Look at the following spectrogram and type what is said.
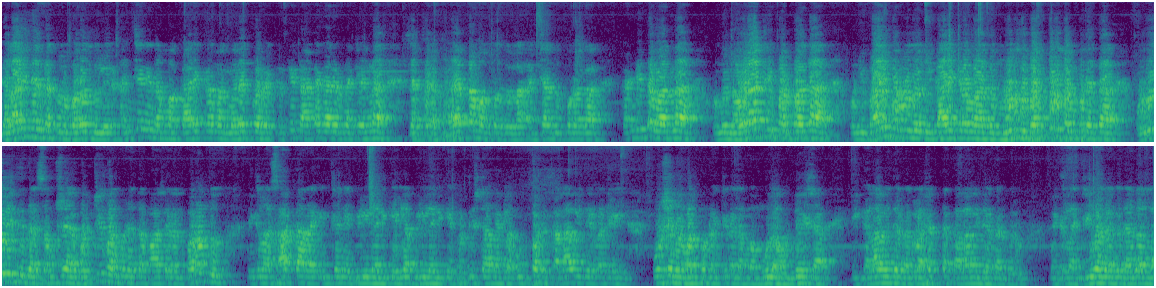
ಕಲಾವಿದರ ತಕ್ಕಲು ಬರೋದಿಲ್ಲ ಅಂಚನೆ ನಮ್ಮ ಕಾರ್ಯಕ್ರಮ ಮೆರಗ್ಕೊಂಡ್ರೆ ಕ್ರಿಕೆಟ್ ಆಟಗಾರರನ್ನೆಲ್ಲ ಸರ್ಕಾರ ಪ್ರಯತ್ನ ಮಾಡ್ಕೋದಿಲ್ಲ ಅಂಚಾದು ಪುರಾಗ ಖಂಡಿತವಾಗ್ಲ ಒಂದು ನವರಾತ್ರಿ ಪರ್ವದ ಒಂದು ಬಾರಿ ಪರ್ವದ ಒಂದು ಕಾರ್ಯಕ್ರಮ. ಅದು ಮೂರು ಬರ್ಪುಡು ಒಂದು ರೀತಿಯ ಸಂಶಯ ಬಚ್ಚಿ ಪಂಪುನತ ಪಾತ್ರ ಬರೋದು ಈಗಲ ಸಾಕಾರ ಇಂಚನೆ ಬೀಳಲಿಕೆ ಇಲ್ಲ ಬೀಳಲಿಕೆ ಪ್ರತಿಷ್ಠಾನಗಳ ಉಪ್ಪಟ ಕಲಾವಿದರಲ್ಲಿ ಪೋಷಣೆ ಮಾಡ್ಕೊಂಡು ನಮ್ಮ ಮೂಲ ಉದ್ದೇಶ ಈ ಕಲಾವಿದರಗಳು ಅಶಕ್ತ ಕಲಾವಿದರಗಳು ಮಿಕ್ಕಲ ಜೀವನದ ಅದಲ್ಲ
